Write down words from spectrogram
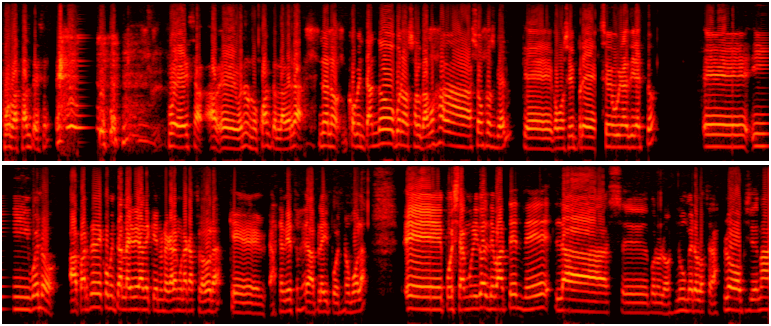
Pues bastantes, ¿eh? pues, a- a- eh, bueno, unos cuantos, la verdad. No, no, comentando, bueno, saludamos a Sean Frost Girl, que como siempre se une al directo. Eh, y, y, bueno, aparte de comentar la idea de que nos regalen una capturadora, que hacer directos de la Play pues no mola, eh, pues se han unido al debate de las, eh, bueno, los números, los teraflops y demás,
